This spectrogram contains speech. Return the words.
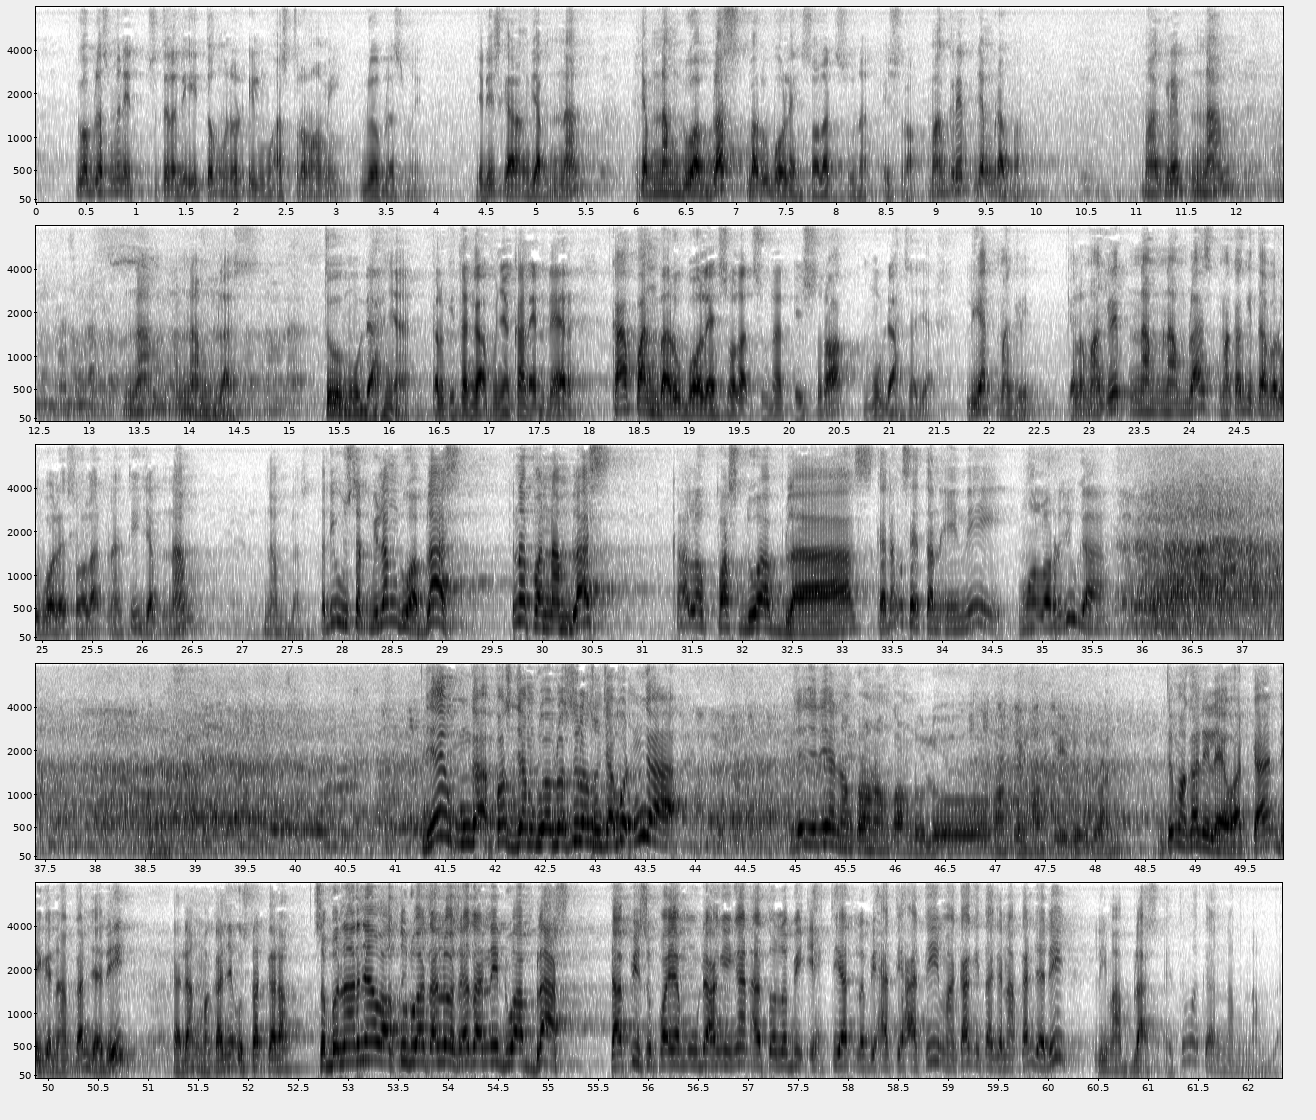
12 menit. Setelah dihitung menurut ilmu astronomi 12 menit. Jadi sekarang jam 6 jam 6.12 baru boleh sholat sunat isyraq maghrib jam berapa? maghrib 6 6 16 itu mudahnya. Kalau kita nggak punya kalender kapan baru boleh sholat sunat isyraq mudah saja. Lihat maghrib. Kalau maghrib 6.16 maka kita baru boleh sholat nanti jam 6 16 tadi Ustadz bilang 12 Kenapa 16? Kalau pas 12, kadang setan ini molor juga. Dia enggak pas jam 12 itu langsung cabut, enggak. Bisa jadi dia nongkrong-nongkrong dulu, ngopi-ngopi dulu aja. Itu maka dilewatkan, digenapkan jadi kadang makanya Ustadz kadang sebenarnya waktu dua tanda setan ini 12 tapi supaya mudah ngingat atau lebih ikhtiat, lebih hati-hati, maka kita genapkan jadi 15. Itu maka 616.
